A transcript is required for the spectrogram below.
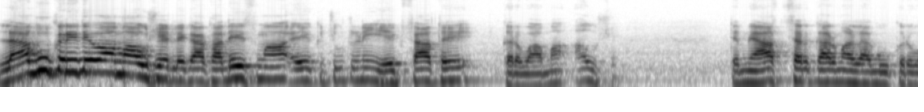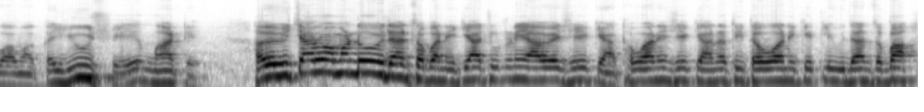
લાગુ કરી દેવામાં આવશે એટલે કે આખા દેશમાં એક ચૂંટણી એક સાથે કરવામાં આવશે તેમણે આ જ સરકારમાં લાગુ કરવામાં કહ્યું છે માટે હવે વિચારવા માંડો વિધાનસભાની ક્યાં ચૂંટણી આવે છે, ક્યાં થવાની છે, ક્યાં નથી થવાની, કેટલી વિધાનસભા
